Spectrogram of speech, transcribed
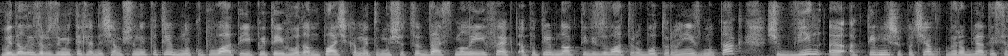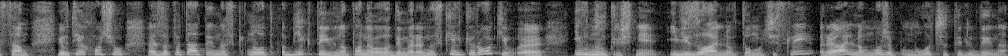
ви дали зрозуміти глядачам, що не потрібно купувати і пити його там пачками, тому що це дасть малий ефект, а потрібно активізувати роботу організму так, щоб він активніше почав вироблятися сам. І от я хочу запитати, ну от об'єктивно, пане Володимире, на скільки років і внутрішнє, і візуально в тому числі реально може помолодшити людина,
